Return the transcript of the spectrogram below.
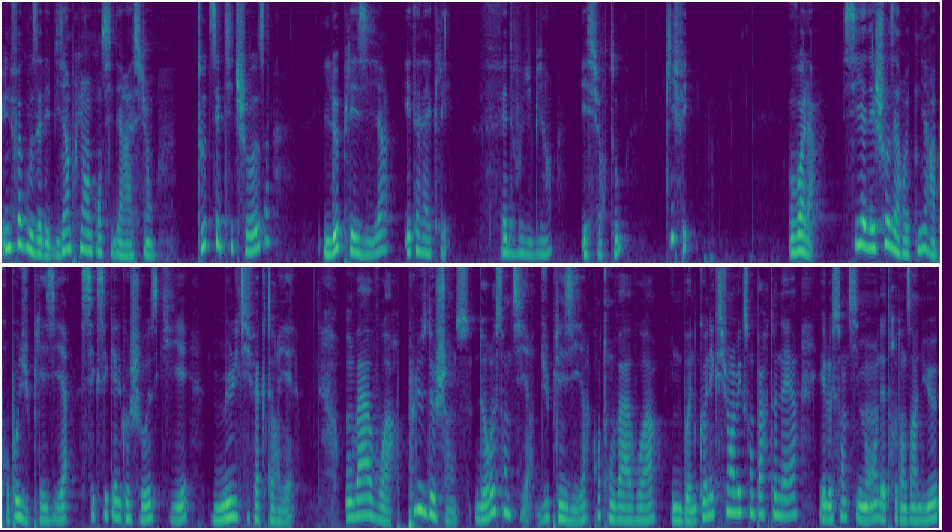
une fois que vous avez bien pris en considération toutes ces petites choses, le plaisir est à la clé. Faites-vous du bien et surtout, kiffez. Voilà, s'il y a des choses à retenir à propos du plaisir, c'est que c'est quelque chose qui est multifactoriel on va avoir plus de chances de ressentir du plaisir quand on va avoir une bonne connexion avec son partenaire et le sentiment d'être dans un lieu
